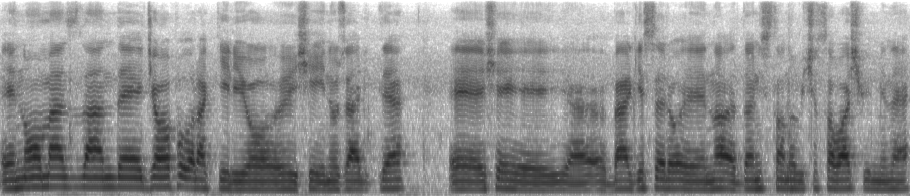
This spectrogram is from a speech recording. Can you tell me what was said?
E, No Man's Land'e cevap olarak geliyor şeyin özellikle şey belgesel e, Danistanovic'in savaş filmine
